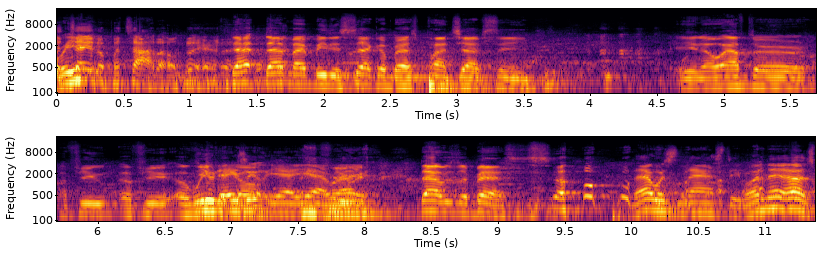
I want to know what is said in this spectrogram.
Were you- Potato, potato. There. That that might be the second best punch I've seen. You know, after a few a few a week days ago, ago? Yeah, yeah, few- right. That was the best. So, That was nasty, wasn't it? That was,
